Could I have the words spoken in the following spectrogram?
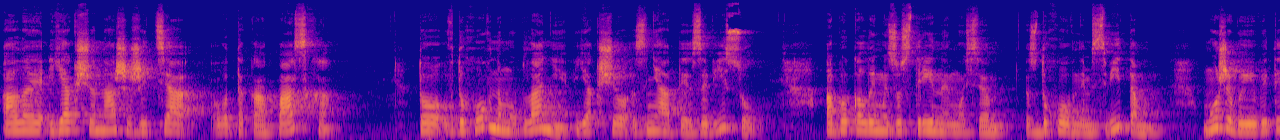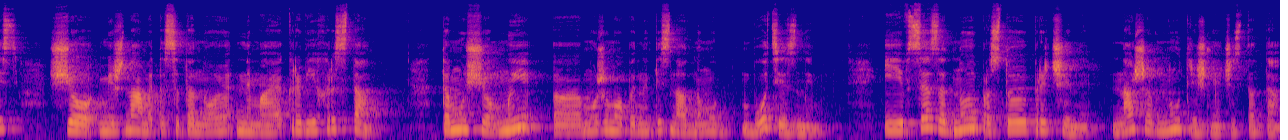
Але якщо наше життя от така Пасха, то в духовному плані, якщо зняти завісу, або коли ми зустрінемося з духовним світом, може виявитись, що між нами та сатаною немає крові Христа, тому що ми е, можемо опинитись на одному боці з ним. І все з одної простої причини наша внутрішня чистота.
